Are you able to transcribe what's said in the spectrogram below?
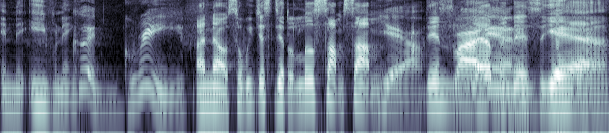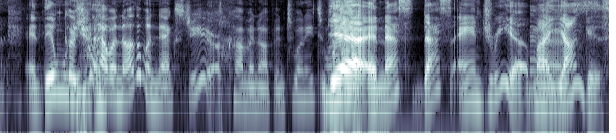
in the evening. Good grief. I know. So we just did a little something, something. Yeah, Then slide in and this, and- yeah. yeah. And then we Because you have another one next year coming up in 2020. Yeah, and that's that's Andrea, my youngest.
